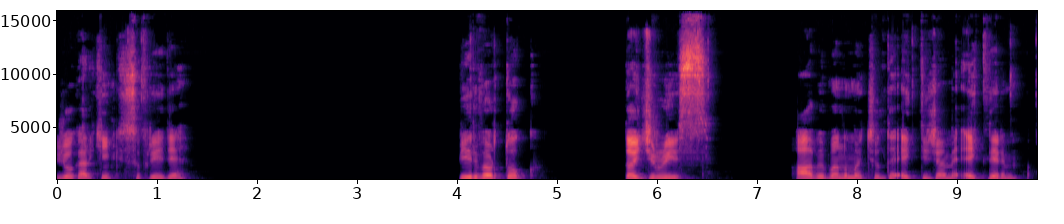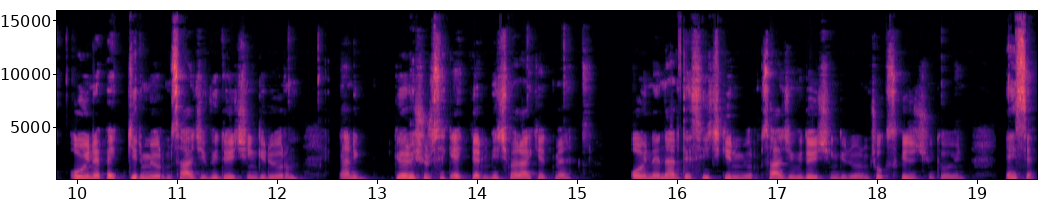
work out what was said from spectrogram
Joker King 07. Bir Word Doc. Dodgeries. Abi banım açıldı. Ekleyeceğim ve eklerim. Oyuna pek girmiyorum. Sadece video için giriyorum. Yani görüşürsek eklerim. Hiç merak etme. Oyuna neredeyse hiç girmiyorum. Sadece video için giriyorum. Çok sıkıcı çünkü oyun. Neyse.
